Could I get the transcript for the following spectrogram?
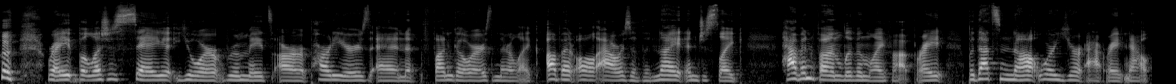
right? But let's just say your roommates are partiers and fun goers and they're like up at all hours of the night and just like having fun, living life up, right? But that's not where you're at right now.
